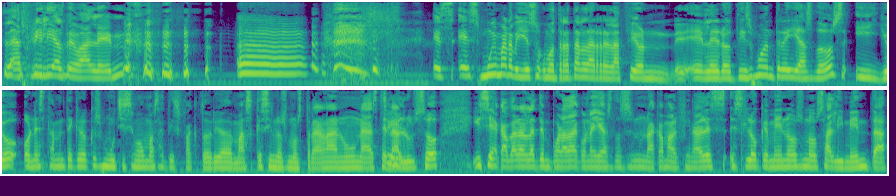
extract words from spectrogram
Las filias de Valen. Ah, Es, es muy maravilloso cómo tratan la relación, eh, el erotismo entre ellas dos y yo honestamente creo que es muchísimo más satisfactorio además que si nos mostraran una escena Sí. al uso y si acabara la temporada con ellas dos en una cama al final es, es lo que menos nos alimenta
